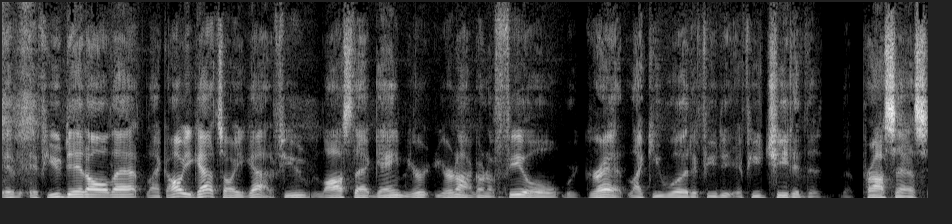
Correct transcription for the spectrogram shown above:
if if you did all that, like all you got's all you got. If you lost that game, you're you're not going to feel regret like you would if you if you cheated the, the process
